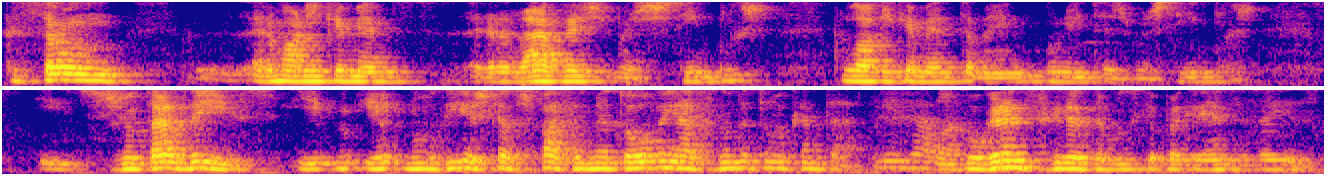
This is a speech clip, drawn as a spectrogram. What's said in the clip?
que são eh, harmonicamente agradáveis, mas simples, melodicamente também bonitas, mas simples, e se juntares a isso, e, e melodias que eles facilmente ouvem, à segunda estão a cantar. Exato. Porque o grande segredo da música para crianças é esse.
